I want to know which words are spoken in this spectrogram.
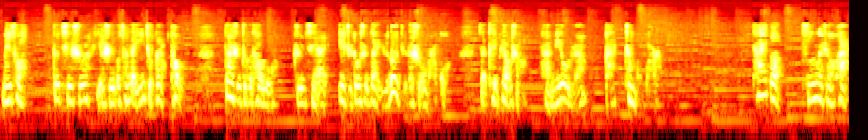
没错，这其实也是一个存在已久的老套路，但是这个套路之前一直都是在娱乐局的时候玩过。”在 K 票上还没有人敢这么玩。泰哥听了这话，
